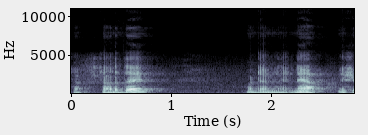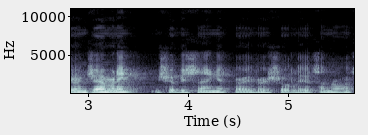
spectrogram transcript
So started there, right down there. Now, if you're in Germany, you should be seeing it very, very shortly at sunrise.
